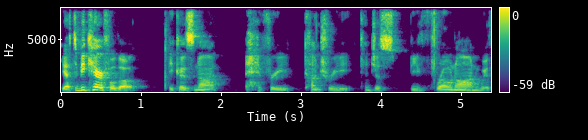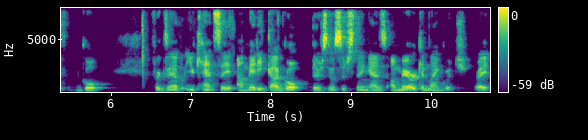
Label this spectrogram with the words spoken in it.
You have to be careful though, because not every country can just be thrown on with go. For example, you can't say America go. There's no such thing as American language, right?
